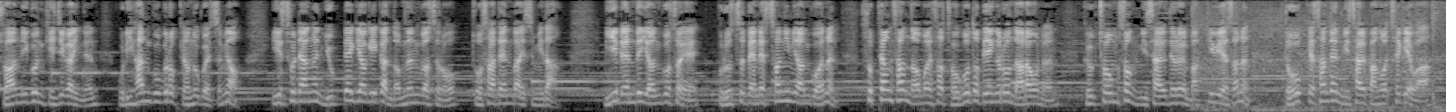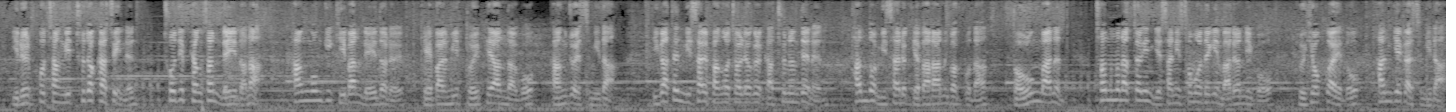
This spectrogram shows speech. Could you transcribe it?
주한미군 기지가 있는 우리 한국으로 겨누고 있으며 이 수량은 600여 개가 넘는 것으로 조사된 바 있습니다. 미 랜드 연구소의 브루스 베넷 선임 연구원은 수평선 너머에서 저고도 비행으로 날아오는 극초음속 미사일들을 막기 위해서는 더욱 개선된 미사일 방어 체계와 이를 포착 및 추적할 수 있는 초지평선 레이더나 항공기 기반 레이더를 개발 및 도입해야 한다고 강조했습니다. 이 같은 미사일 방어 전력을 갖추는 데는 탄도 미사일을 개발하는 것보다 더욱 많은 천문학적인 예산이 소모되기 마련이고 그 효과에도 한계가 있습니다.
